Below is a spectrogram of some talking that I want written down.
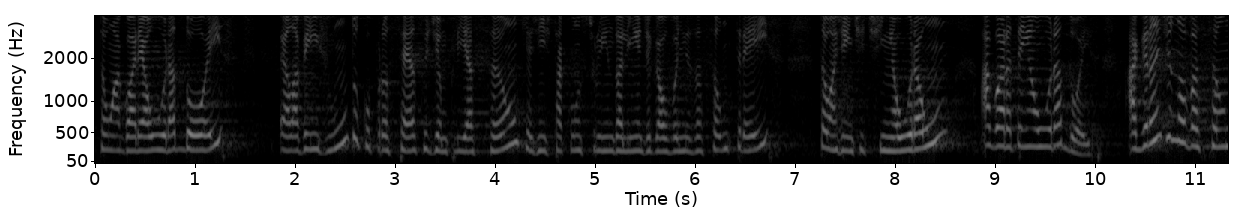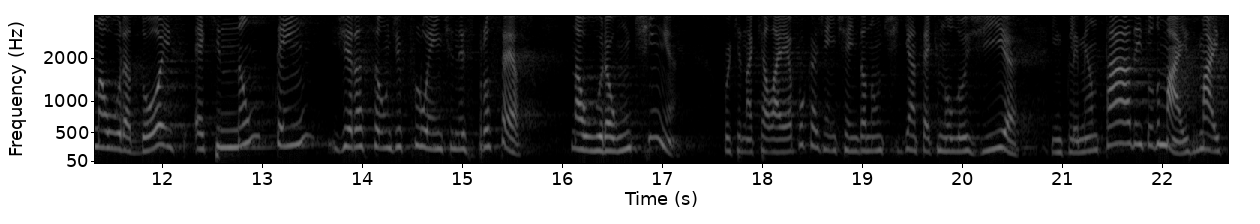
Então, agora é a URA 2, ela vem junto com o processo de ampliação, que a gente está construindo a linha de galvanização 3. Então, a gente tinha a URA 1, agora tem a URA 2. A grande inovação na URA 2 é que não tem geração de efluente nesse processo. Na URA 1 tinha, porque naquela época a gente ainda não tinha a tecnologia implementada e tudo mais, mas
